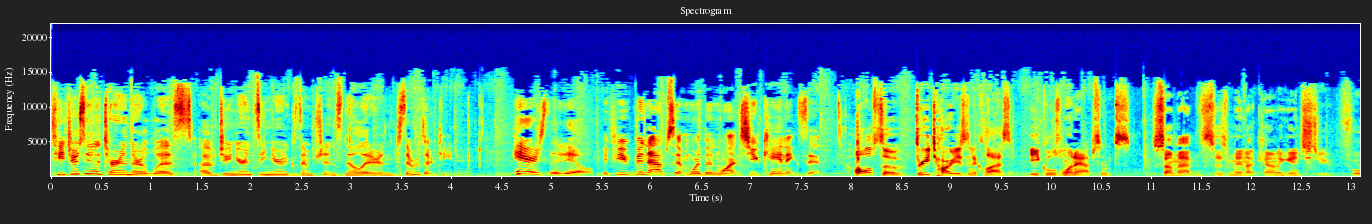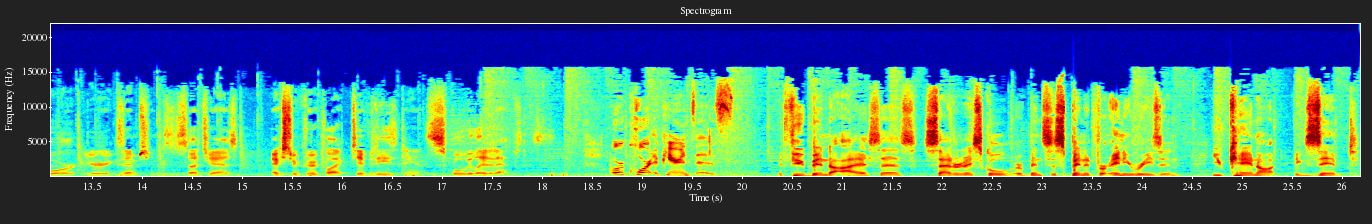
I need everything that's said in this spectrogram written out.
Teachers need to turn in their list of junior and senior exemptions no later than December 13th. Here's the deal if you've been absent more than once, you can exempt. Also, three tardies in a class equals one absence. Some absences may not count against you for your exemptions, such as extracurricular activities and school related absences. Or court appearances. If you've been to ISS, Saturday school, or been suspended for any reason, you cannot exempt.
